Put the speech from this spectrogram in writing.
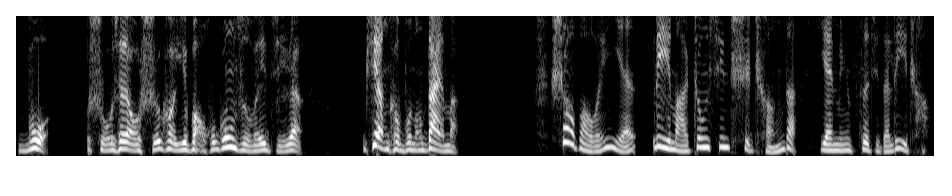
不，属下要时刻以保护公子为己任，片刻不能怠慢。”少保闻言，立马忠心赤诚的言明自己的立场：“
